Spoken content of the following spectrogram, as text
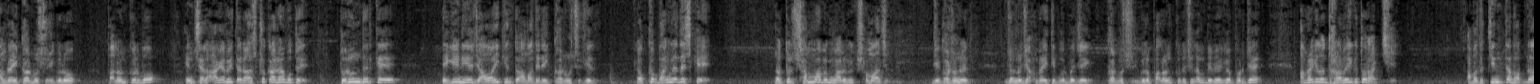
আমরা এই কর্মসূচিগুলো পালন করব। ইনশাল্লাহ আগামীতে রাষ্ট্র তরুণদেরকে এগিয়ে নিয়ে যাওয়াই কিন্তু আমাদের এই কর্মসূচির লক্ষ্য। বাংলাদেশকে নতুন সাম্য এবং মানবিক সমাজ যে গঠনের জন্য যে আমরা ইতিপূর্বে যে কর্মসূচিগুলো পালন করেছিলাম বিভাগীয় পর্যায়ে, আমরা কিন্তু ধারাবাহিকতা রাখছি। আমাদের চিন্তা ভাবনা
